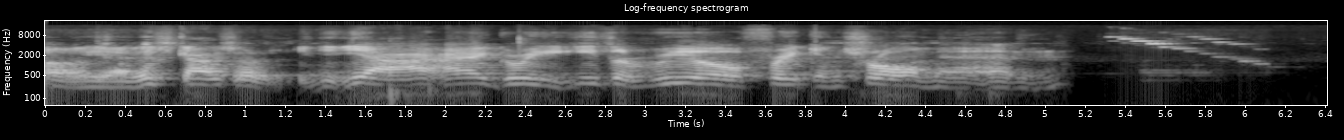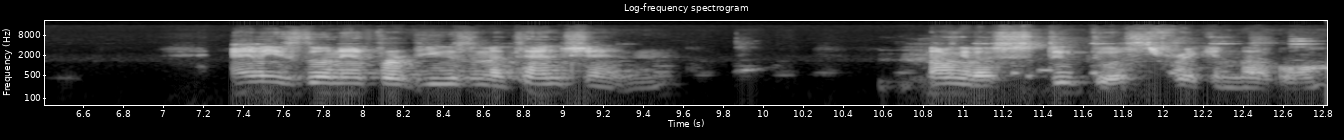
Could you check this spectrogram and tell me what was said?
Oh yeah, this guy's a yeah. I, I agree. He's a real freaking troll, man. And he's doing it for views and attention. I'm gonna stoop to his freaking level.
